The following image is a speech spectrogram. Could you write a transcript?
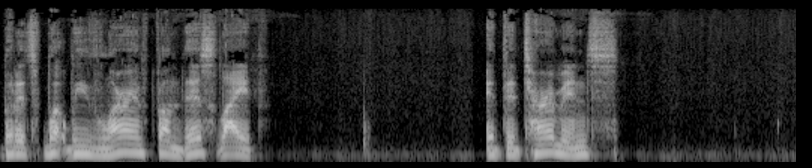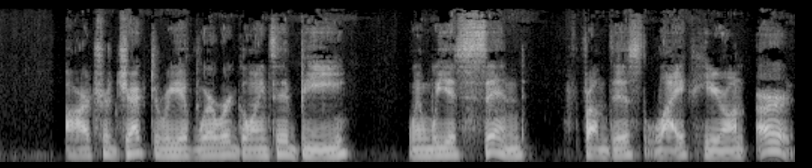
But it's what we learn from this life. It determines our trajectory of where we're going to be when we ascend from this life here on earth.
